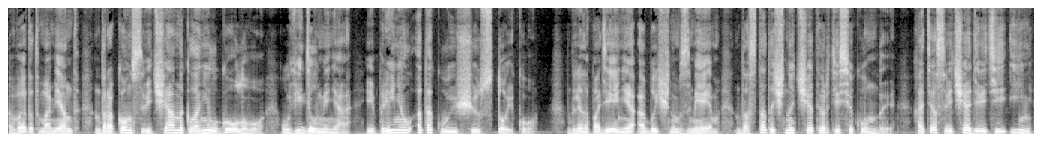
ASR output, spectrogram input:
В этот момент дракон-свеча наклонил голову, увидел меня и принял атакующую стойку. Для нападения обычным змеем достаточно четверти секунды, хотя свеча девяти инь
